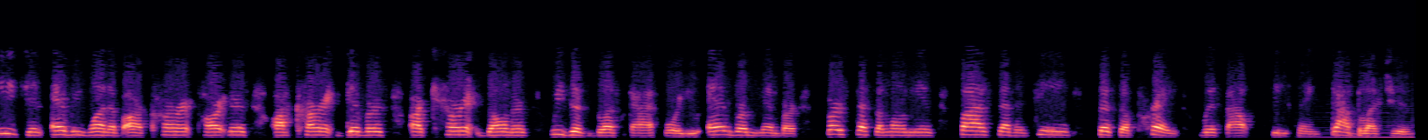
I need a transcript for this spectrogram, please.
each and every one of our current partners, our current givers, our current donors. We just bless God for you. And remember, First Thessalonians 5:17 says to pray without ceasing. God bless you.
